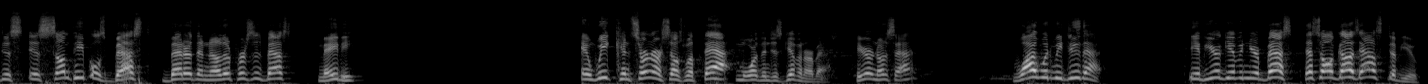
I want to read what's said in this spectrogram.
Does, is some people's best better than another person's best? Maybe. And we concern ourselves with that more than just giving our best. Have you ever noticed that? Why would we do that? If you're giving your best, that's all God's asked of you.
